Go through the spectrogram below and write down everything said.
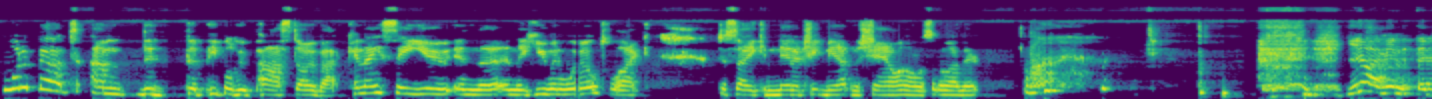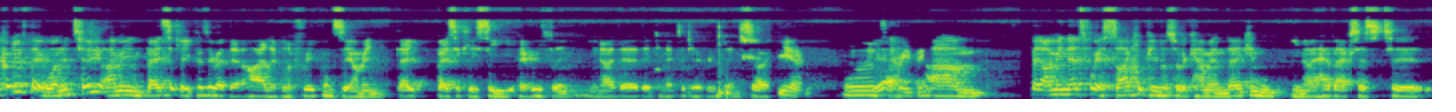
What about um, the the people who passed over? Can they see you in the in the human world? Like, to say, can Nana check me out in the shower or something like that? yeah, I mean, they could if they wanted to. I mean, basically, because they're at that high level of frequency, I mean, they basically see everything. You know, they're, they're connected to everything. So, yeah. Well, yeah. Creepy. Um, but I mean, that's where psychic people sort of come in. They can, you know, have access to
